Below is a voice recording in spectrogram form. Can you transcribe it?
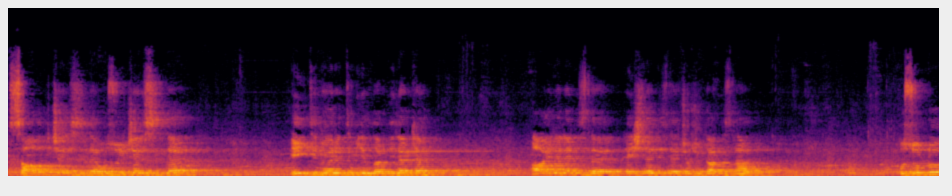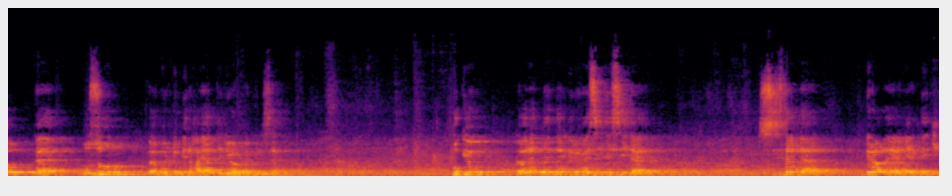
sağlık içerisinde, huzur içerisinde eğitim öğretim yılları dilerken ailelerinizle, eşlerinizle, çocuklarınızla huzurlu ve uzun ömürlü bir hayat diliyorum hepinize. Bugün Öğretmenler Günü vesilesiyle sizlerle bir araya geldik.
